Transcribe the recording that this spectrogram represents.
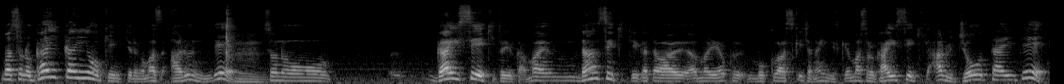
まあ、その外観要件っていうのがまずあるんで、うん。その外性器というか、まあ、男性器っていう方はあんまりよく僕は好きじゃないんですけど、まあ、その外性器がある状態で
